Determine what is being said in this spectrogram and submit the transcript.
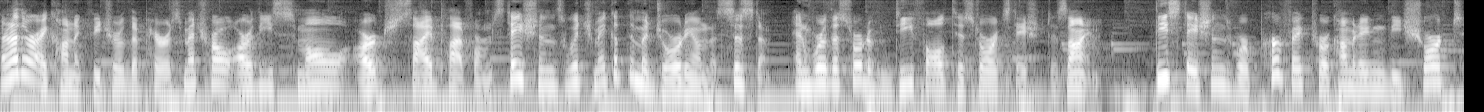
Another iconic feature of the Paris Metro are the small arch side platform stations which make up the majority on the system, and were the sort of default historic station design. These stations were perfect for accommodating the short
